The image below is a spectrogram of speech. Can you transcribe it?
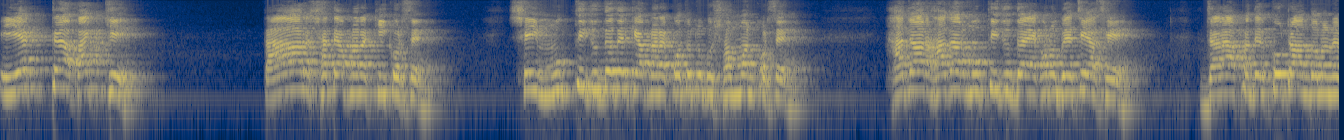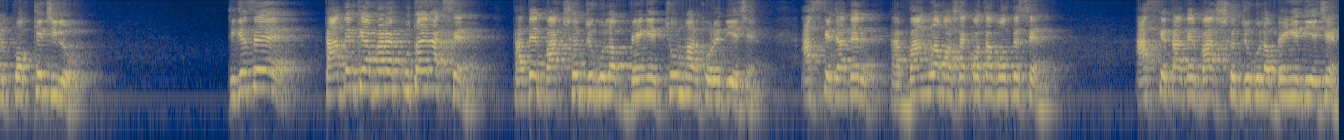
এই একটা বাক্যে। তার সাথে আপনারা কি করছেন? সেই মুক্তিযোদ্ধাদেরকে আপনারা কতটুকু সম্মান করছেন? হাজার হাজার মুক্তিযোদ্ধা এখনও বেঁচে আছে, যারা আপনাদের কোটা আন্দোলনের পক্ষে ছিল। ঠিক আছে? তাদেরকে আপনারা কোথায় রাখছেন? তাদের বাকসজ্যগুলো ভেঙে চুরমার করে দিয়েছেন। আজকে যাদের বাংলা ভাষায় কথা বলতেছেন, আজকে তাদের ভাস্কর্যগুলো ভেঙে দিয়েছেন।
